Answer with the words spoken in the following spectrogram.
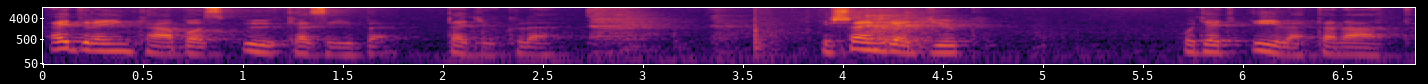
egyre inkább az ő kezébe tegyük le. És engedjük, hogy egy életen át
